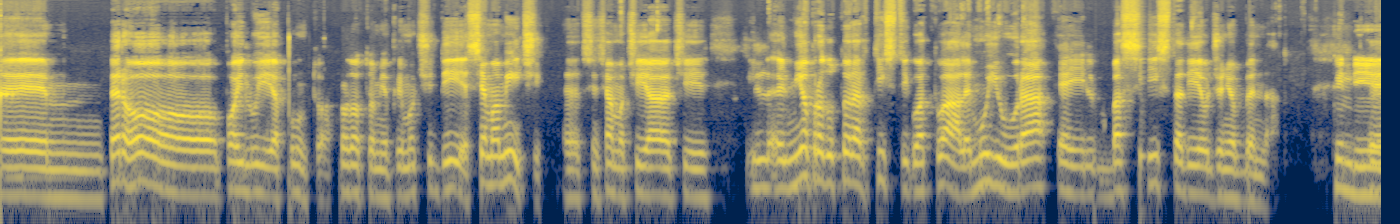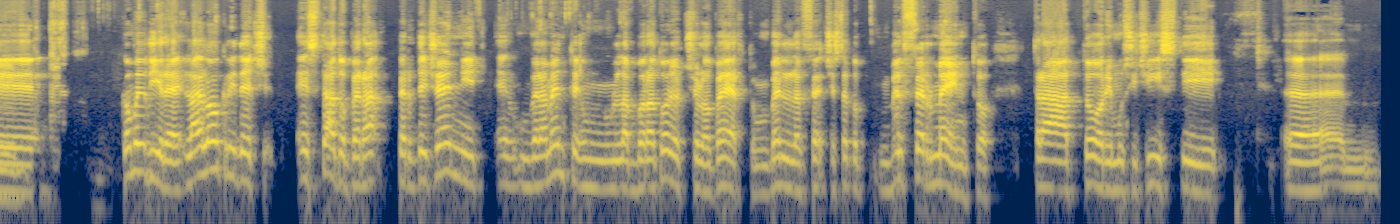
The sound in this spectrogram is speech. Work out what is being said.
Ehm, però poi lui appunto ha prodotto il mio primo CD e siamo amici. Eh, siamo- ci- ci- il, il mio produttore artistico attuale, Muyura, è il bassista di Eugenio Bennato. Quindi Eh, come dire, la Locride è stato per, per decenni è un- veramente un laboratorio a cielo aperto, un bel c'è stato un bel fermento tra attori, musicisti. Ehm,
